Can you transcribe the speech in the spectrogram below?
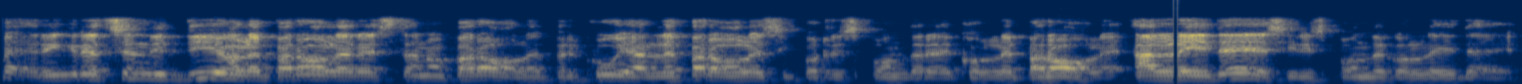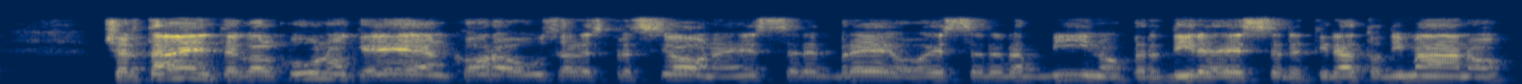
Beh, ringraziando Dio le parole restano parole, per cui alle parole si può rispondere con le parole, alle idee si risponde con le idee. Certamente qualcuno che ancora usa l'espressione essere ebreo, essere rabbino per dire essere tirato di mano,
